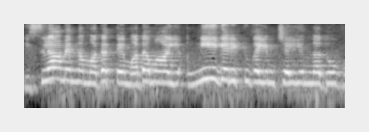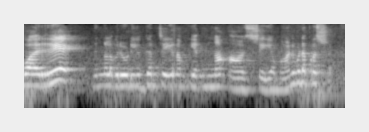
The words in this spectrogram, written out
ഇസ്ലാം എന്ന മതത്തെ മതമായി അംഗീകരിക്കുകയും ചെയ്യുന്നതുവരെ നിങ്ങൾ അവരോട് യുദ്ധം ചെയ്യണം എന്ന ആശയമാണ് ഇവിടെ പ്രശ്നം.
